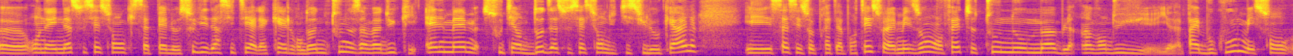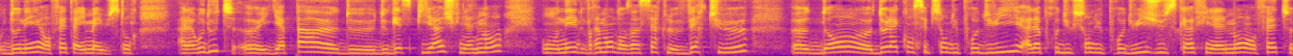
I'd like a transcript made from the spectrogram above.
on a une association qui s'appelle Solidarité à laquelle on donne tous nos invendus qui elle-même soutient d'autres associations du tissu local. Et ça, c'est sur le prêt-à-porter. Sur la maison, en fait, tous nos meubles invendus, il n'y en a pas beaucoup, mais sont donnés en fait à Emmaüs. Donc, à la redoute, euh, il n'y a pas de, gaspillage finalement. On est vraiment dans un cercle vertueux euh, dans euh, de la conception du produit à la production du produit jusqu'à finalement en fait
